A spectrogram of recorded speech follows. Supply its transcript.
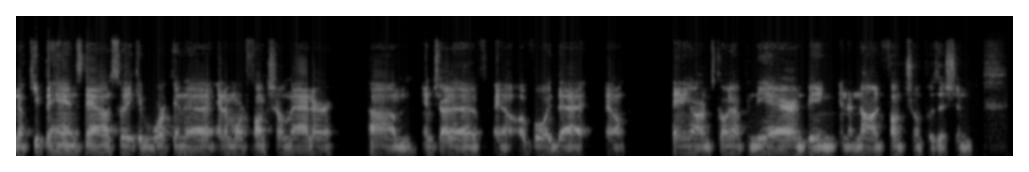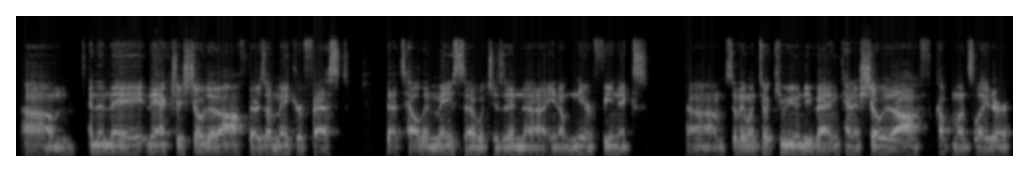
you know keep the hands down so they could work in a in a more functional manner um, and try to you know avoid that you know any arms going up in the air and being in a non-functional position. Um, and then they they actually showed it off. There's a Maker Fest that's held in Mesa, which is in uh, you know near Phoenix. Um, so they went to a community event and kind of showed it off a couple months later,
